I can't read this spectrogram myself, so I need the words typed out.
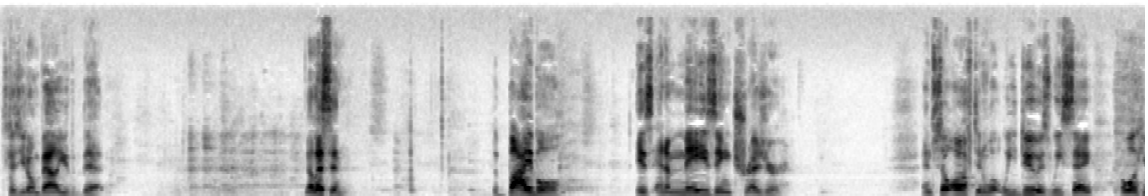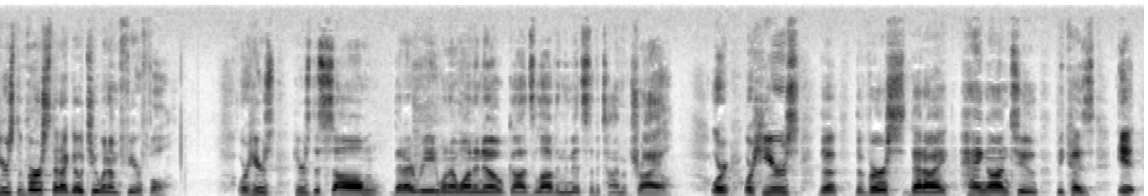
It's because you don't value the bit. Now, listen the Bible is an amazing treasure. And so often, what we do is we say, oh, well, here's the verse that I go to when I'm fearful. Or here's, here's the psalm that I read when I want to know God's love in the midst of a time of trial. Or, or here's the, the verse that I hang on to because it,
